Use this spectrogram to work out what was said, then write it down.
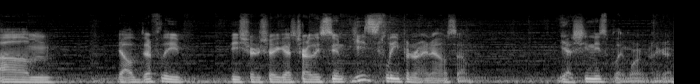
Um, yeah, I'll definitely be sure to show you guys Charlie soon. He's sleeping right now, so yeah, she needs to play more Minecraft.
